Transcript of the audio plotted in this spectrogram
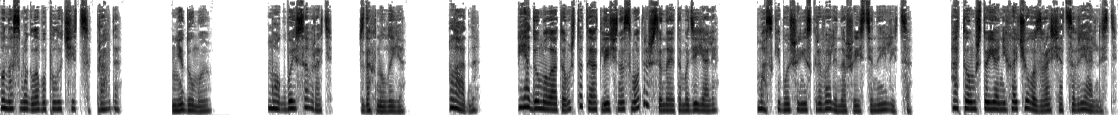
У нас могла бы получиться, правда? Не думаю. Мог бы и соврать, вздохнула я. Ладно. Я думала о том, что ты отлично смотришься на этом одеяле. Маски больше не скрывали наши истинные лица. О том, что я не хочу возвращаться в реальность.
